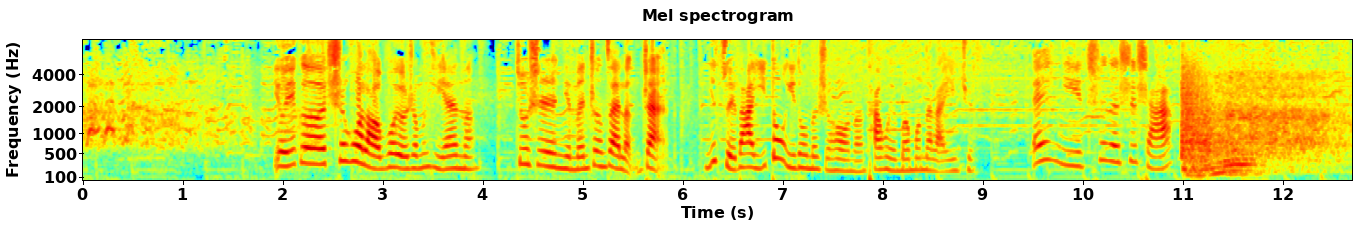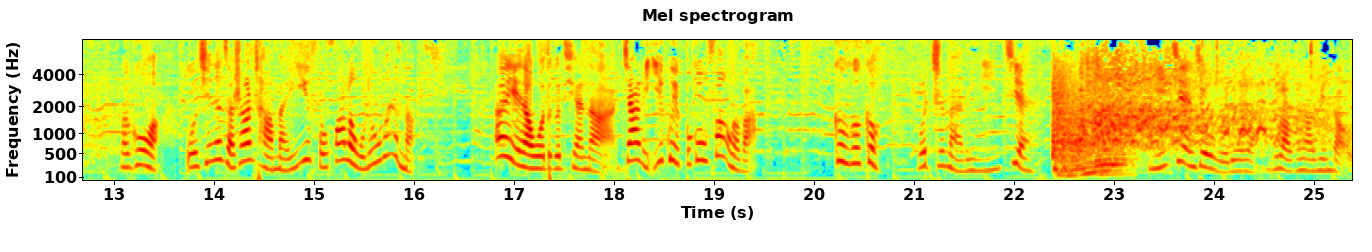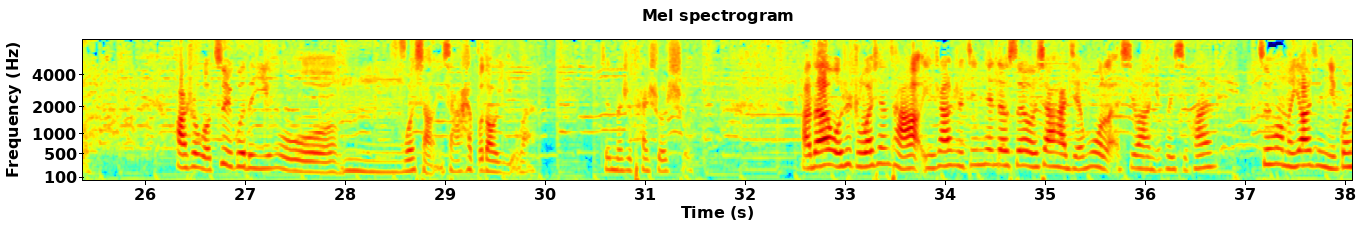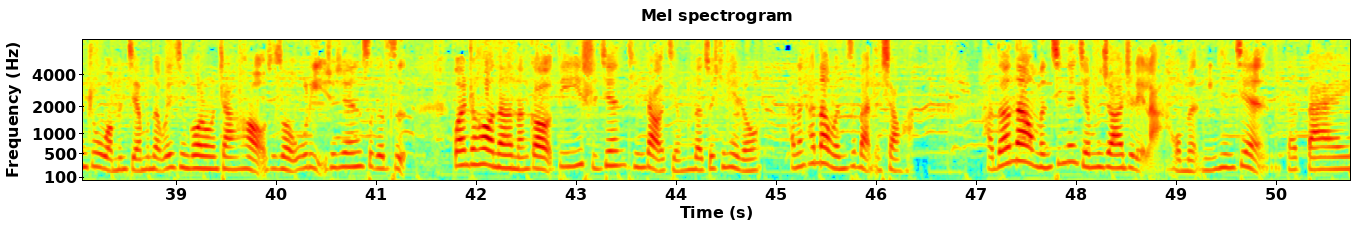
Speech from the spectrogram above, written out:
有一个吃货老婆有什么体验呢？就是你们正在冷战，你嘴巴一动一动的时候呢，他会萌萌的来一句：“哎，你吃的是啥？”老公，我今天在商场买衣服花了五六万呢。哎呀，我的个天哪！家里衣柜不够放了吧？够够够！我只买了一件，一件就五六万，你老公要晕倒了。话说我最贵的衣服，嗯，我想一下还不到一万，真的是太奢侈了。好的，我是主播仙草，以上是今天的所有笑话节目了，希望你会喜欢。最后呢，邀请你关注我们节目的微信公众账号，搜索“屋里轩轩”四个字，关注后呢，能够第一时间听到节目的最新内容，还能看到文字版的笑话。好的，那我们今天节目就到这里啦，我们明天见，拜拜。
